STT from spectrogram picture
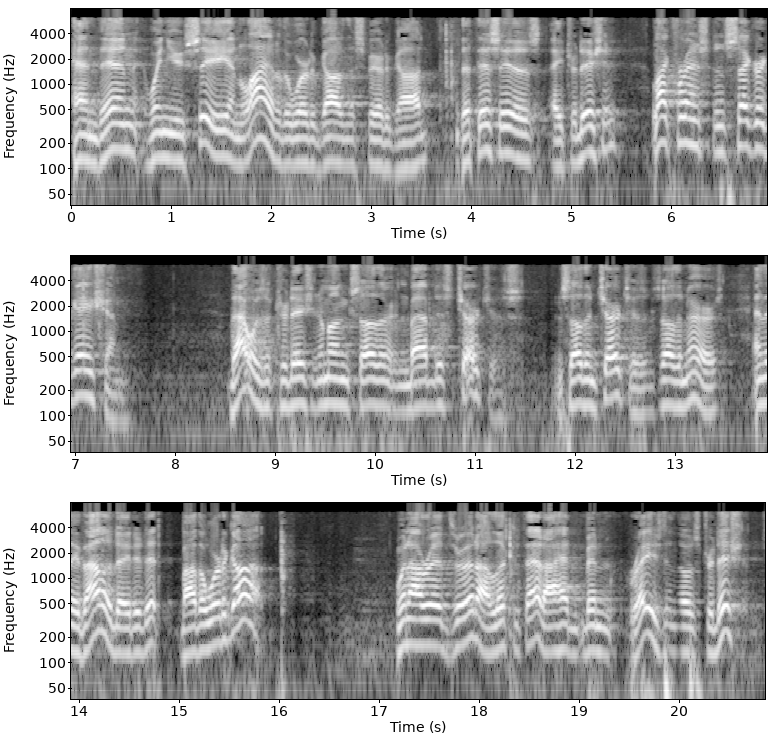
And then when you see, in light of the Word of God and the Spirit of God, that this is a tradition, like for instance segregation. That was a tradition among Southern Baptist churches, and Southern churches and Southerners, and they validated it by the Word of God. When I read through it, I looked at that. I hadn't been raised in those traditions.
